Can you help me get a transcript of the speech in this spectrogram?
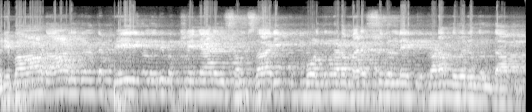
ഒരുപാട് ആളുകളുടെ പേരുകൾ ഒരുപക്ഷെ ഞാനിത് സംസാരിക്കുമ്പോൾ നിങ്ങളുടെ മനസ്സുകളിലേക്ക് കടന്നു വരുന്നുണ്ടാകും.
